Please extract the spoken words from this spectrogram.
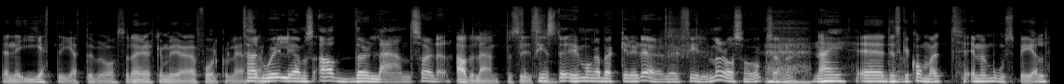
den är jätte, jättebra så den rekommenderar jag folk att läsa. Ted Williams Otherland, sa du det? Otherland, precis. Finns det, hur många böcker är det? Eller filmer och så också? Eller? Nej, eh, det ska komma ett MMO-spel,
